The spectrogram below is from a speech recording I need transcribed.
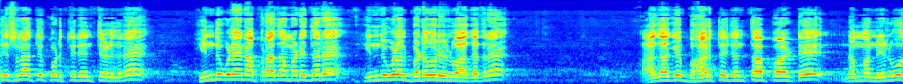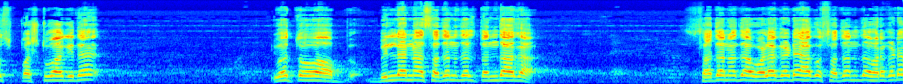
ಮೀಸಲಾತಿ ಕೊಡ್ತೀರಿ ಅಂತ ಹೇಳಿದ್ರೆ, ಹಿಂದೂಗಳೇನು ಅಪರಾಧ ಮಾಡಿದ್ದಾರೆ? ಹಿಂದೂಗಳಲ್ಲಿ ಬಡವರು ಇಲ್ವಾ ಹಾಗಾದರೆ? ಹಾಗಾಗಿ ಭಾರತೀಯ ಜನತಾ ಪಾರ್ಟಿ ನಮ್ಮ ನಿಲುವು ಸ್ಪಷ್ಟವಾಗಿದೆ. ಇವತ್ತು ಬಿಲ್ಲನ್ನು ಸದನದಲ್ಲಿ ತಂದಾಗ ಸದನದ ಒಳಗಡೆ ಹಾಗೂ ಸದನದ ಹೊರಗಡೆ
